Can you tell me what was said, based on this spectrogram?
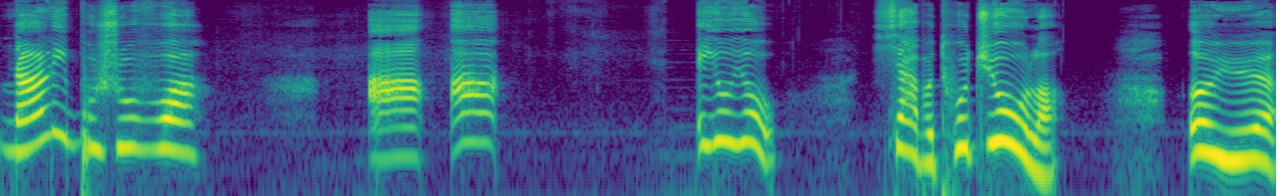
哪里不舒服啊？啊啊！哎呦呦，下巴脱臼了，鳄鱼。”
